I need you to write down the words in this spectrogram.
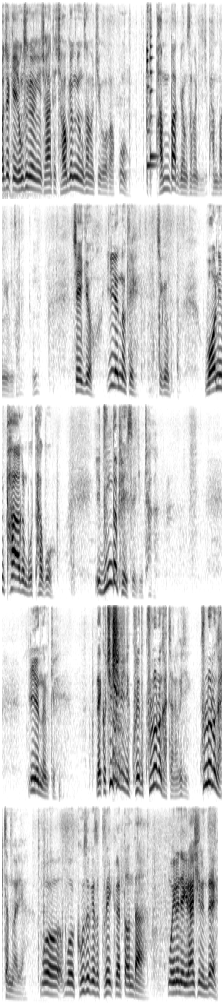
어저께 용석이 형이 저한테 저격 영상을 찍어갖고 반박 영상을 이제 반박 영상. 응? 제교 1년 넘게 지금 원인 파악을 못하고 이눈 덮여 있어요 지금 차가. 1년 넘게. 내 거 70이니 그래도 굴러는 갔잖아 그지? 굴러는 갔단 말이야. 뭐 뭐 고속에서 브레이크가 떤다 뭐 이런 얘기를 하시는데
